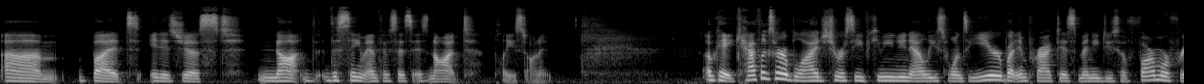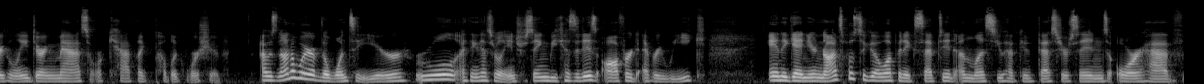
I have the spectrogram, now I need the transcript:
Um, but it is just not the same emphasis is not placed on it. Okay, Catholics are obliged to receive communion at least once a year, but in practice, many do so far more frequently during Mass or Catholic public worship. I was not aware of the once a year rule. I think that's really interesting because it is offered every week. And again, you're not supposed to go up and accept it unless you have confessed your sins or have,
